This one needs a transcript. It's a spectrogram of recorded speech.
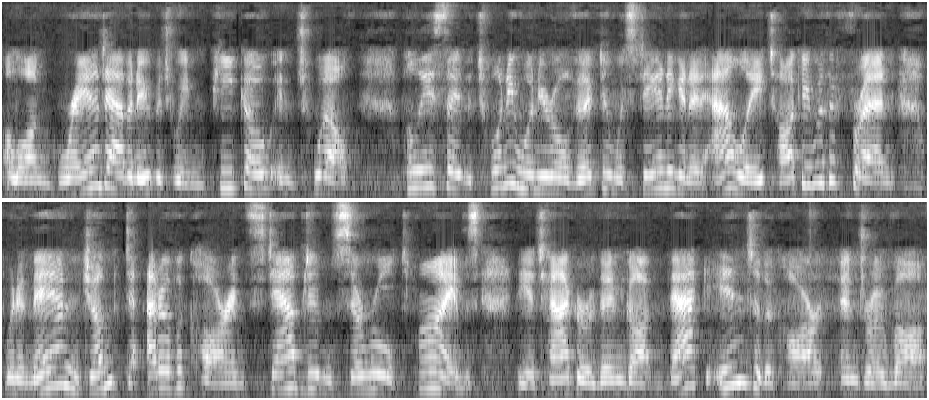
along Grand Avenue between Pico and 12th. Police say the 21 year old victim was standing in an alley talking with a friend when a man jumped out of a car and stabbed him several times. The attacker then got back into the car and drove off.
